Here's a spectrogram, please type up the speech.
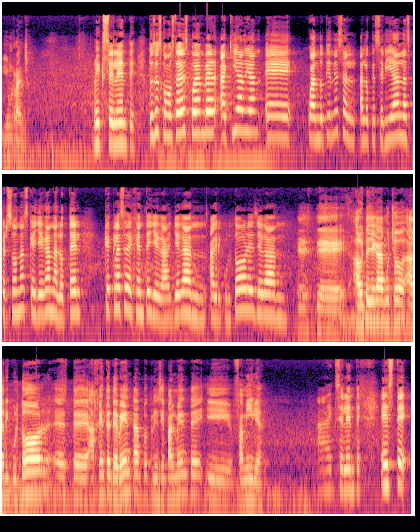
y un rancho. Excelente. Entonces, como ustedes pueden ver, aquí Adrián, eh, cuando tienes a lo que serían las personas que llegan al hotel, ¿Qué clase de gente llega? ¿Llegan agricultores? ¿Llegan...? Este, ahorita llega mucho agricultor, este, agentes de venta principalmente y familia. Ah, excelente. Este,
